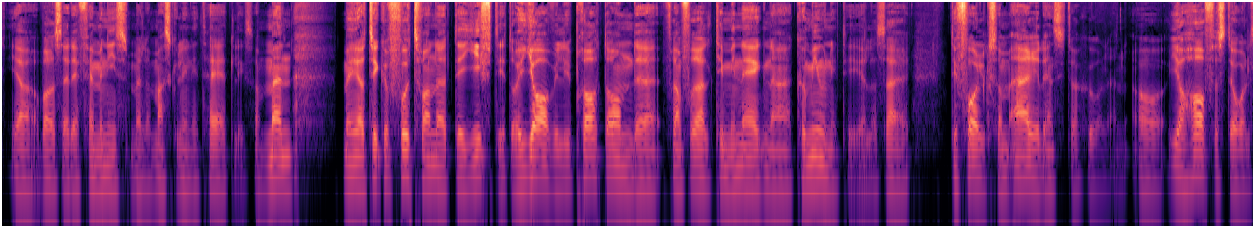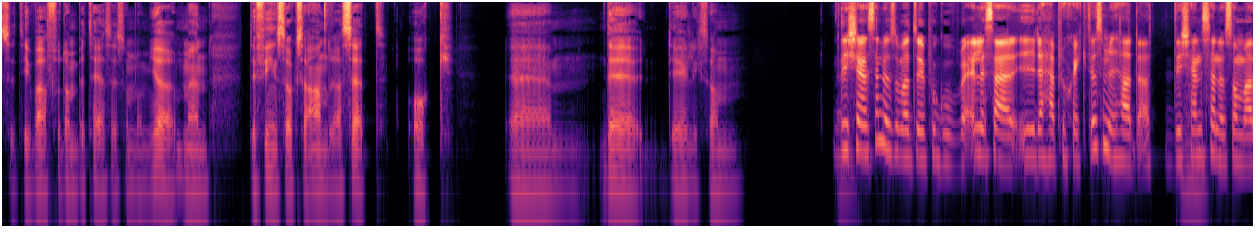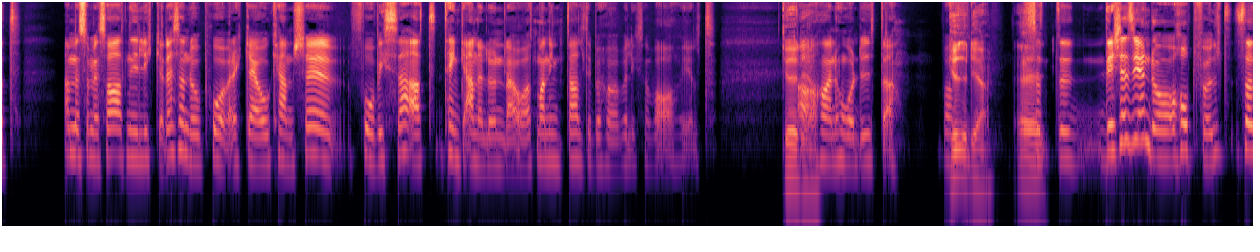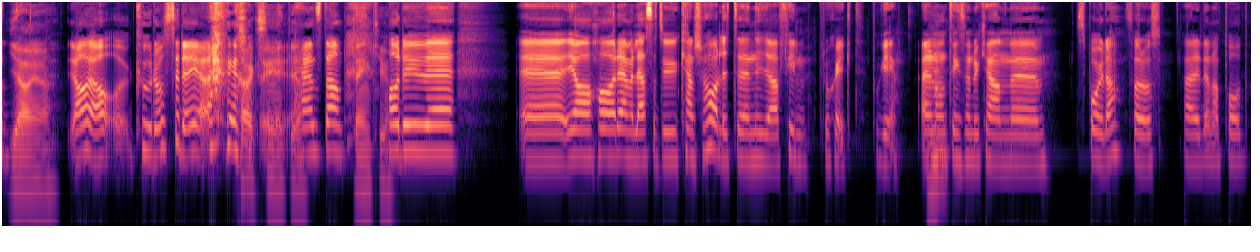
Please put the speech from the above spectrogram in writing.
ja, vare sig det är feminism eller maskulinitet. Liksom. Men, men jag tycker fortfarande att det är giftigt och jag vill ju prata om det framförallt till min egna community eller så här, till folk som är i den situationen. Och jag har förståelse till varför de beter sig som de gör men det finns också andra sätt och ehm, det, det är liksom Det känns ändå som att du är på god väg, eller så här, i det här projektet som ni hade, att Mm. det känns ändå som att Ja, men som jag sa, att ni lyckades ändå påverka och kanske få vissa att tänka annorlunda och att man inte alltid behöver liksom vara helt, Gud ja, ja. ha en hård yta. Gud ja. Eh, Så att, eh, det känns ju ändå hoppfullt. Så att, ja. ja, ja. ja, kudos till dig. Tack så mycket. Hands down. Thank you. Har du, eh, eh, jag har även läst att du kanske har lite nya filmprojekt på G. Är det Mm. någonting som du kan eh, spoila för oss här i denna podd?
